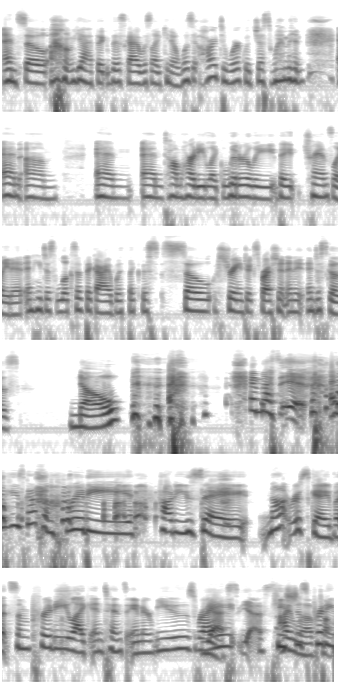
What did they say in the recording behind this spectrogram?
And so, um, yeah, th- this guy was like, you know, was it hard to work with just women? And, um, and and Tom Hardy like literally they translate it and he just looks at the guy with like this so strange expression and it and just goes no and that's it. And he's got some pretty how do you say not risque but some pretty like intense interviews right? yes. Yes he's I just pretty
